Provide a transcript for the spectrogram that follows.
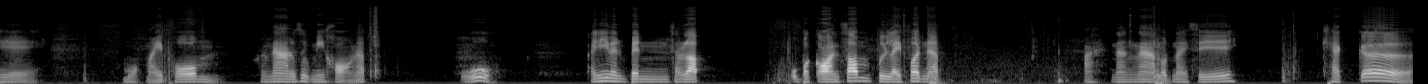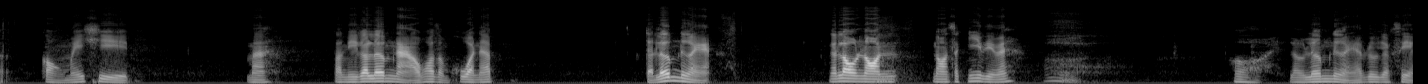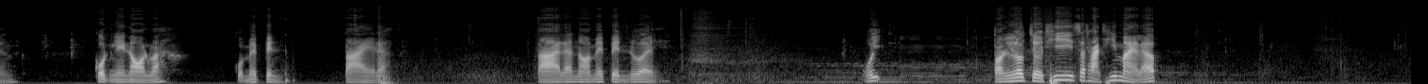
หมวกไหมพรม ข้างหน้ารู้สึกมีของนะครับโอ้อันนี้มันเป็นสำหรับอุปกรณ์ซ่อมปืนไรเฟิลนะครับไปนั่งหน้ารถหน่อยสิแคคเกอร์ กล่องไม้ขีด มา ตอนนี้ก็เริ่มหนาวพอสมควรนะครับ แต่เริ่มเหนื่อยอะ งั้นเรานอนนอนสักงีบดีไหมโอ้ยเราเริ่มเหนื่อยครับดูจากเสียง กดไงนอนวะ กดไม่เป็น ตายแล้ว ตายแล้วนอนไม่เป็นด้วย โอ้ย ตอนนี้เราเจอที่สถานที่ใหม่แล้วครับ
